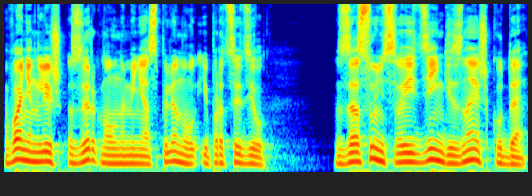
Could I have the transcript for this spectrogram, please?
Ванин лишь зыркнул на меня, сплюнул и процедил. «Засунь свои деньги знаешь куда?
